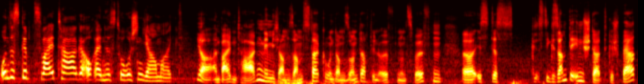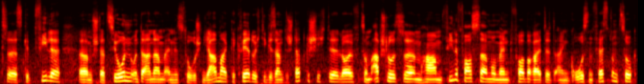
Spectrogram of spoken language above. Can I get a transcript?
und es gibt zwei Tage auch einen historischen Jahrmarkt. Ja, an beiden Tagen, nämlich am Samstag und am Sonntag, den 11. und 12., äh, ist das ist die gesamte Innenstadt gesperrt. Es gibt viele ähm, Stationen, unter anderem einen historischen Jahrmarkt, der quer durch die gesamte Stadtgeschichte läuft. Zum Abschluss ähm, haben viele Forster im Moment vorbereitet einen großen Festumzug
